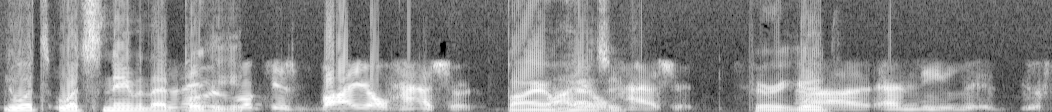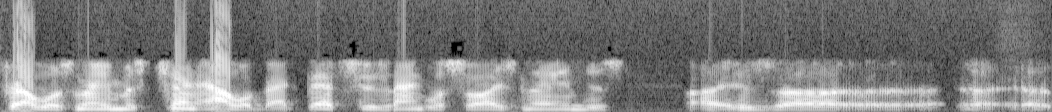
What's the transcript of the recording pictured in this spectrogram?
what's what's the name of that the book? The name of the book is Biohazard. Biohazard. Biohazard. Very good. Uh, and the, fellow's name is Ken Alibek. That's his anglicized name. His uh, his uh, uh,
